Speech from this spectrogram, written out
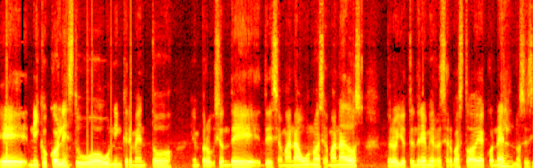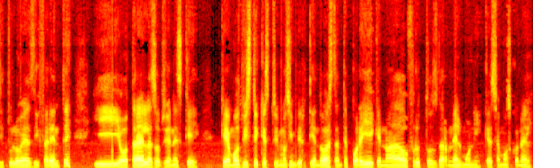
Eh, Nico Collins tuvo un incremento en producción de, semana 1 a semana 2, pero yo tendría mis reservas todavía con él. No sé si tú lo veas diferente. Y otra de las opciones que, que hemos visto y que estuvimos invirtiendo bastante por ella y que no ha dado frutos, Darnell Mooney, ¿qué hacemos con él?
